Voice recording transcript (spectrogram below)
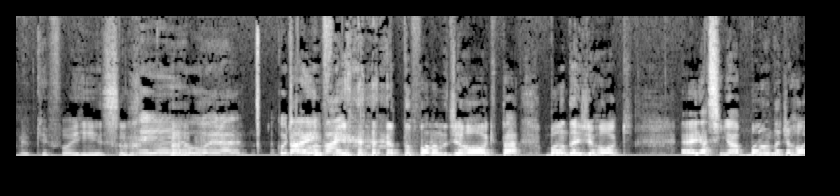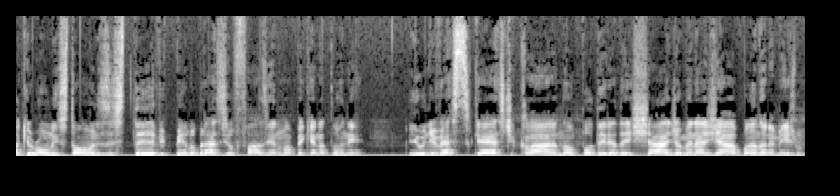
Meu, que foi isso? Eu, era... Continua, Tá, enfim, vai. eu tô falando de rock, tá? Bandas de rock. É, e assim, a banda de rock Rolling Stones esteve pelo Brasil fazendo uma pequena turnê. E o Universcast, claro, não poderia deixar de homenagear a banda, não é mesmo?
